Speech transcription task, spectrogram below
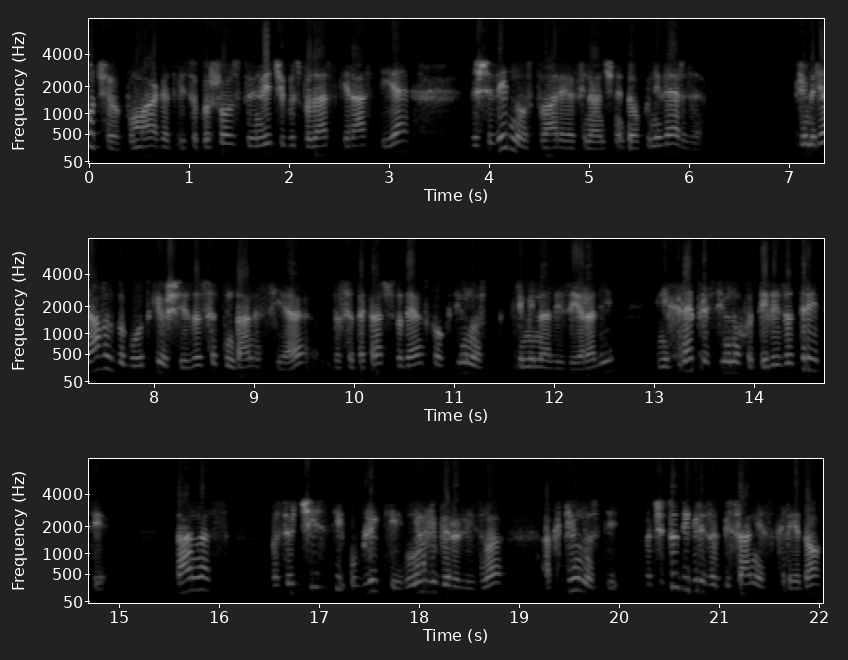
hočejo pomagati visokošolstvu in večji gospodarski rasti, je, da še vedno ustvarjajo finančne dolg univerze. Primerjava z dogodki v 60 in danes je, da se takrat študentsko aktivnost kriminalizirali in jih represivno hoteli zatreti. Danes pa se v čisti obliki neoliberalizma aktivnosti, pa če tudi gre za pisanje skredo,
